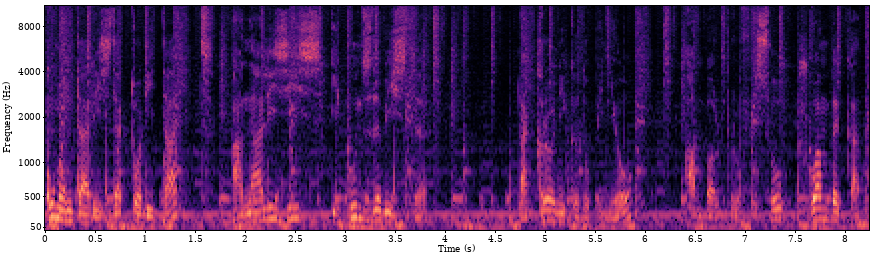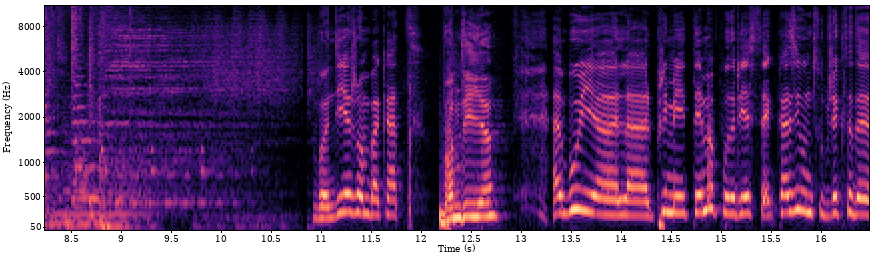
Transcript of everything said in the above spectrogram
Comentaris d'actualitat, anàlisis i punts de vista. La crònica d'opinió amb el professor Joan Becat. Bon dia, Joan Becat. Bon dia. Avui eh, la, el primer tema podria ser quasi un subjecte de,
